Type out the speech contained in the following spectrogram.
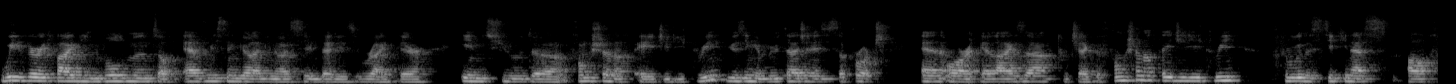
we verify the involvement of every single amino acid that is right there into the function of AGD3 using a mutagenesis approach and or ELISA to check the function of AGD3 through the stickiness of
